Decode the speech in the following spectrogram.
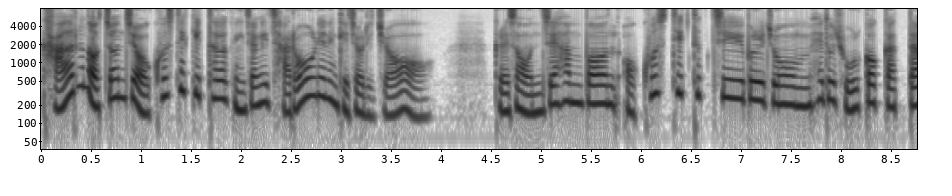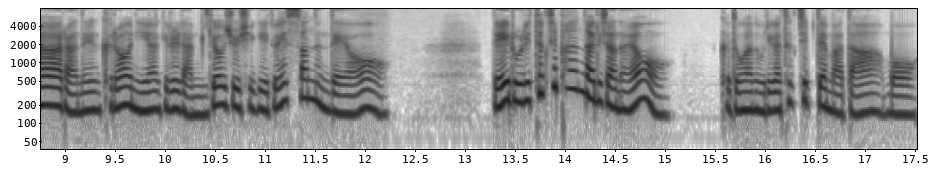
가을은 어쩐지 어쿠스틱 기타가 굉장히 잘 어울리는 계절이죠. 그래서 언제 한번 어쿠스틱 특집을 좀 해도 좋을 것 같다라는 그런 이야기를 남겨주시기도 했었는데요. 내일 우리 특집하는 날이잖아요. 그동안 우리가 특집 때마다 뭐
